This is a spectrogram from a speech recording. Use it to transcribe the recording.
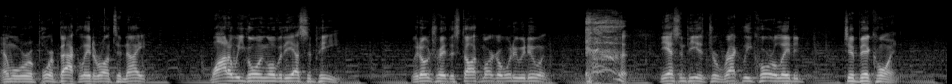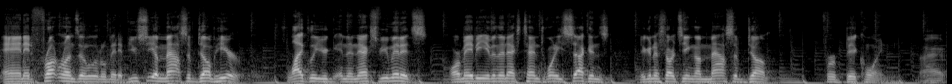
and we'll report back later on tonight. Why are we going over the S&P? We don't trade the stock market. What are we doing? the S&P is directly correlated to Bitcoin, and it front runs it a little bit. If you see a massive dump here, likely you're in the next few minutes, or maybe even the next 10, 20 seconds, you're going to start seeing a massive dump for Bitcoin. All right.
